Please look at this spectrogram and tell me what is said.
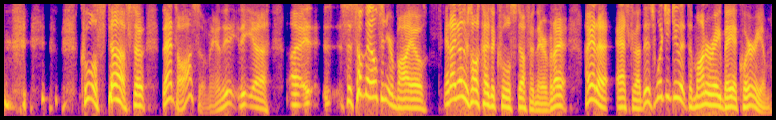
cool stuff. So that's awesome, man. The, the uh, uh, so something else in your bio, and I know there's all kinds of cool stuff in there, but I I had to ask about this. What'd you do at the Monterey Bay Aquarium?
